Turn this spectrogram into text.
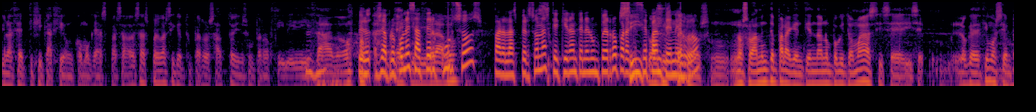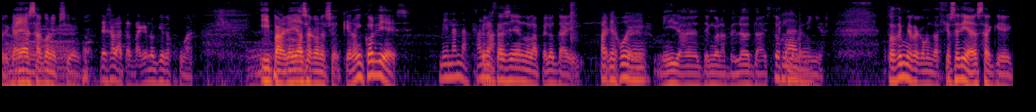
una certificación como que has pasado esas pruebas y que tu perro es apto y es un perro civilizado. Pero, o sea, propones hacer cursos para las personas que quieran tener un perro para que sepan tenerlo. no solamente para que entiendan un poquito más y se, y se lo que decimos siempre, que haya esa conexión. Deja la tata que no quiere jugar y para que haya esa conexión. Que no incordies. Bien, anda. Es que le está enseñando la pelota ahí. Para, que, juegue. Mira, tengo la pelota. Esto es como los niños. Entonces mi recomendación sería esa, que,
